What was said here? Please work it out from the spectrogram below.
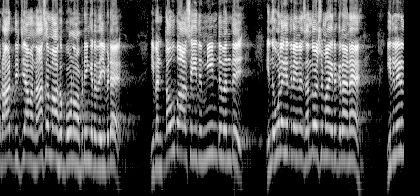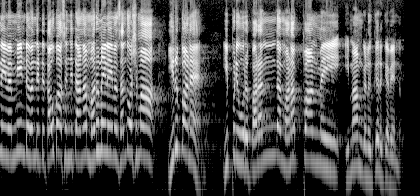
பிரார்த்திச்சு அவன் நாசமாக போகணும் அப்படிங்கிறதை விட இவன் தௌபா செய்து மீண்டு வந்து இந்த உலகத்தில் இவன் சந்தோஷமாக இருக்கிறானே? இதிலிருந்து இவன் மீண்டு வந்துட்டு தௌபா செஞ்சுட்டானா? மறுமையில் இவன் சந்தோஷமாக இருப்பானே? இப்படி ஒரு பரந்த மனப்பான்மை இமாம்களுக்கு இருக்க வேண்டும்.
